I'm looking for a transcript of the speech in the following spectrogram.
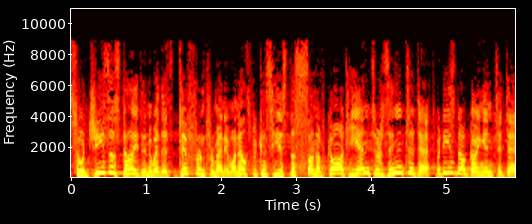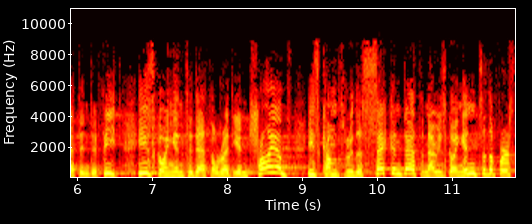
So Jesus died in a way that's different from anyone else because he is the Son of God. He enters into death, but he's not going into death in defeat. He's going into death already in triumph. He's come through the second death and now he's going into the first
